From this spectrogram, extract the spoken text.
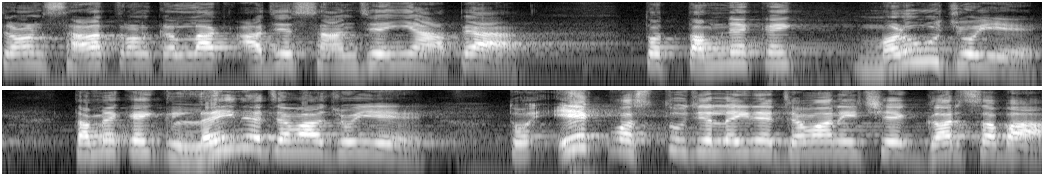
ત્રણ, સાડા ત્રણ કલાક આજે સાંજે અહીંયા આપ્યા. તો તમને કંઈક મળવું જોઈએ, તમે કંઈક લઈને જવા જોઈએ. તો એક વસ્તુ જે લઈને જવાની છે ઘર સભા.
